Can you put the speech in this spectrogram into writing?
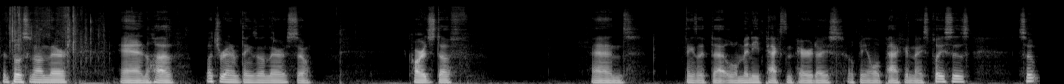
Been posted on there. And they'll have a bunch of random things on there. So, card stuff, and things like that. Little mini packs in paradise, opening a little pack in nice places. So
